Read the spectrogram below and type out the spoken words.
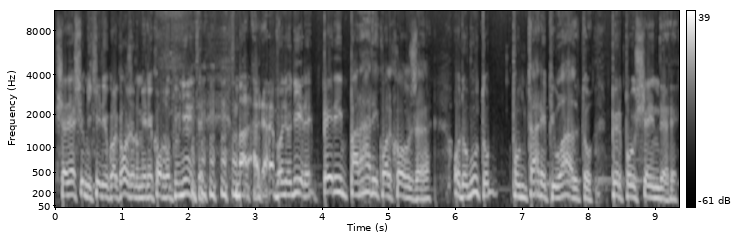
Se adesso mi chiedi qualcosa non mi ricordo più niente ma eh, voglio dire per imparare qualcosa ho dovuto puntare più alto per poi scendere.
